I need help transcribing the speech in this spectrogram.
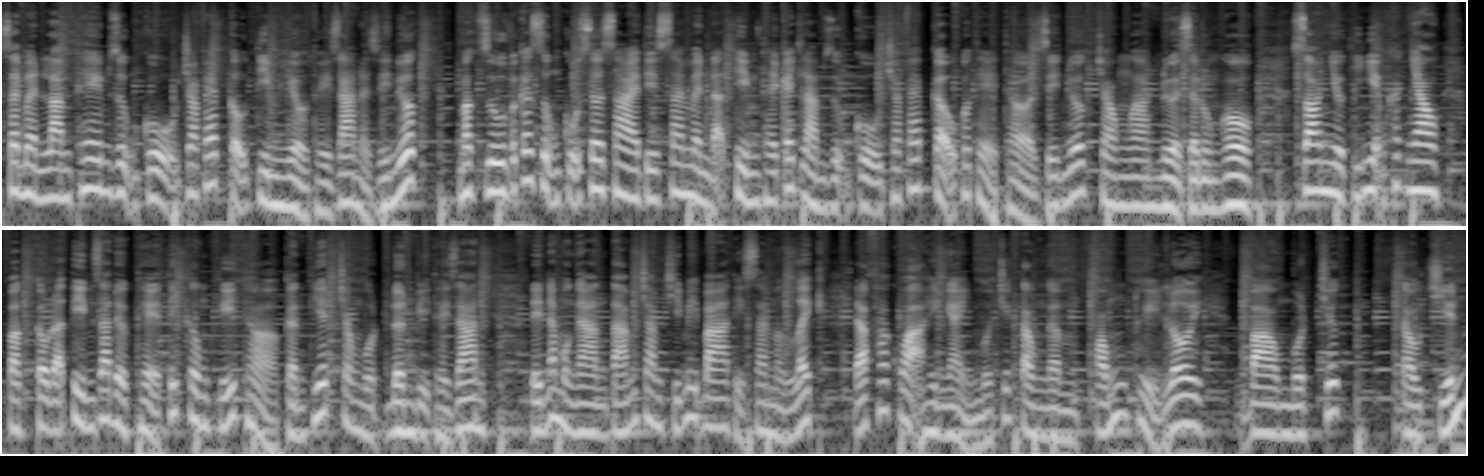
Simon làm thêm dụng cụ cho phép cậu tìm hiểu thời gian ở dưới nước. Mặc dù với các dụng cụ sơ sài thì Simon đã tìm thấy cách làm dụng cụ cho phép cậu có thể thở dưới nước trong uh, nửa giờ đồng hồ. Do nhiều thí nghiệm khác nhau và cậu đã tìm ra được thể tích không khí thở cần thiết trong một đơn vị thời gian. Đến năm 1893 thì Simon Lake đã phác họa hình ảnh một chiếc tàu ngầm phóng thủy lôi vào một chiếc tàu chiến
